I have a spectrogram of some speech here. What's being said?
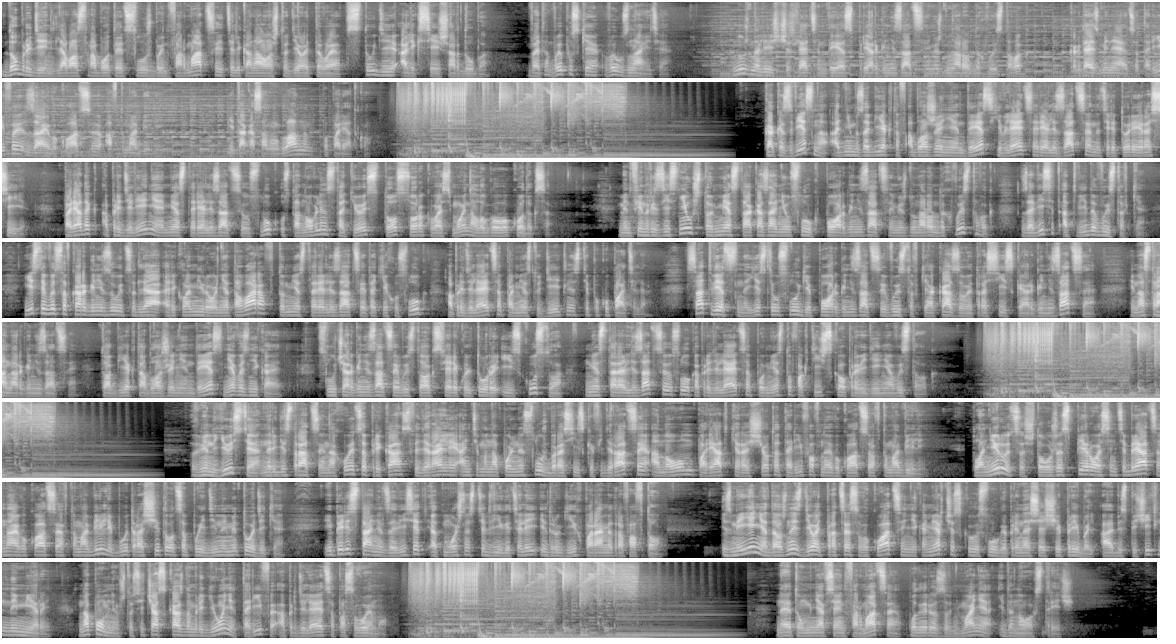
Добрый день! Для вас работает служба информации телеканала «Что делать ТВ» в студии Алексей Шардуба. В этом выпуске вы узнаете, нужно ли исчислять НДС при организации международных выставок, когда изменяются тарифы за эвакуацию автомобилей. Итак, о самом главном по порядку. Как известно, одним из объектов обложения НДС является реализация на территории России – Порядок определения места реализации услуг установлен статьей 148 Налогового кодекса. Минфин разъяснил, что место оказания услуг по организации международных выставок зависит от вида выставки. Если выставка организуется для рекламирования товаров, то место реализации таких услуг определяется по месту деятельности покупателя. Соответственно, если услуги по организации выставки оказывает российская организация, иностранная организация, то объекта обложения НДС не возникает. В случае организации выставок в сфере культуры и искусства место реализации услуг определяется по месту фактического проведения выставок. В Минюсте на регистрации находится приказ Федеральной антимонопольной службы Российской Федерации о новом порядке расчета тарифов на эвакуацию автомобилей. Планируется, что уже с 1 сентября цена эвакуации автомобилей будет рассчитываться по единой методике и перестанет зависеть от мощности двигателей и других параметров авто. Изменения должны сделать процесс эвакуации не коммерческой услугой, приносящей прибыль, а обеспечительной мерой. Напомним, что сейчас в каждом регионе тарифы определяются по-своему. На этом у меня вся информация. Благодарю за внимание и до новых встреч.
